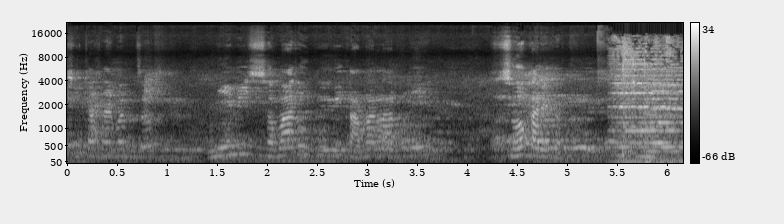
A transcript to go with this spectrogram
सीतासाहेबांचं नेहमी समाजोपयोगी कामाला ते सहकार्य करतात.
